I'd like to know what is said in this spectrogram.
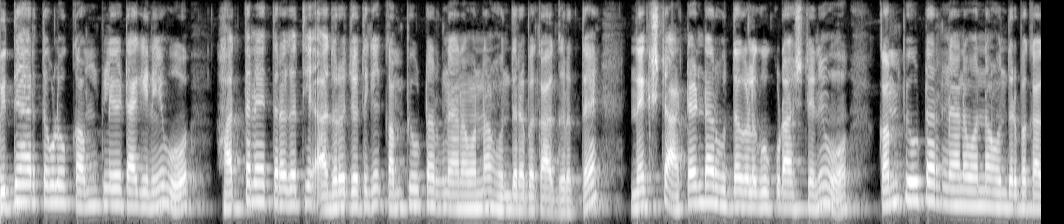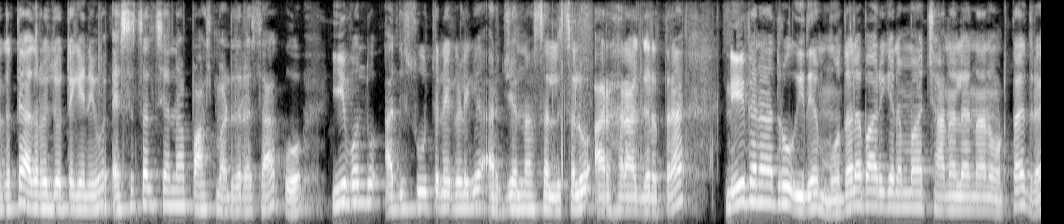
ವಿದ್ಯಾರ್ಥಿಗಳು ಕಂಪ್ಲೀಟ್ ಆಗಿ ನೀವು ಹತ್ತನೇ ತರಗತಿ ಅದರ ಜೊತೆಗೆ ಕಂಪ್ಯೂಟರ್ ಜ್ಞಾನವನ್ನು ಹೊಂದಿರಬೇಕಾಗಿರುತ್ತೆ. ನೆಕ್ಸ್ಟ್ ಅಟೆಂಡರ್ ಹುದ್ದೆಗಳಿಗೂ ಕೂಡ ಅಷ್ಟೇ ನೀವು ಕಂಪ್ಯೂಟರ್ ಜ್ಞಾನವನ್ನು ಹೊಂದಿರಬೇಕಾಗುತ್ತೆ. ಅದರ ಜೊತೆಗೆ ನೀವು ಎಸ್ ಎಸ್ ಎಲ್ ಸಿಯನ್ನು ಪಾಸ್ ಮಾಡಿದರೆ ಸಾಕು. ಈ ಒಂದು ಅಧಿಸೂಚನೆಗಳಿಗೆ ಅರ್ಜಿಯನ್ನು ಸಲ್ಲಿಸಲು ಅರ್ಹರಾಗಿರ್ತಾರೆ. ನೀವೇನಾದರೂ ಇದೇ ಮೊದಲ ಬಾರಿಗೆ ನಮ್ಮ ಚಾನಲನ್ನು ನೋಡ್ತಾ ಇದ್ದರೆ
